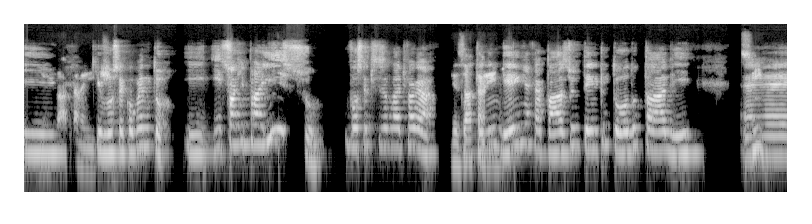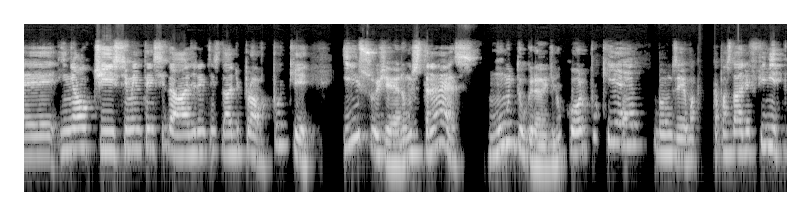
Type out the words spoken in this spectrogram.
e Exatamente. que você comentou. E, e só que para isso você precisa andar devagar. Exatamente. Porque ninguém é capaz de o tempo todo estar tá ali é, em altíssima intensidade, na intensidade de prova. Por quê? Isso gera um estresse muito grande no corpo, que é, vamos dizer, uma capacidade finita.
